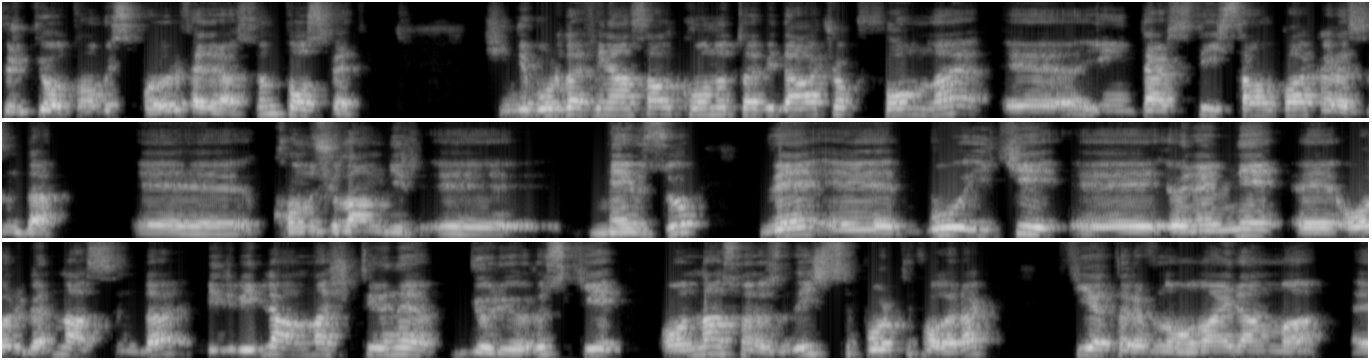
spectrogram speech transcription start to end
Türkiye Otomobil Sporları Federasyonu TOSFED. Şimdi burada finansal konu tabii daha çok FOM'la e, Intercity İstanbul Park arasında e, konuşulan bir e, mevzu ve e, bu iki e, önemli e, organın aslında birbiriyle anlaştığını görüyoruz ki ondan sonrasında iş sportif olarak FIA tarafından onaylanma e,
